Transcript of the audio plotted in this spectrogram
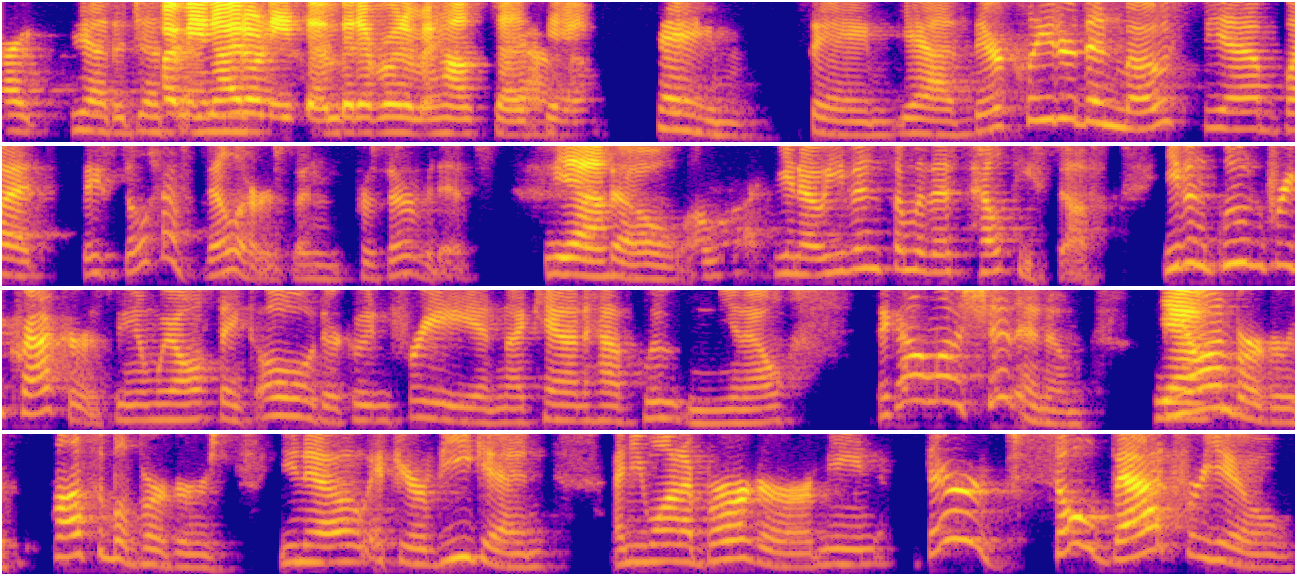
like, yeah, the Justin. I mean, I don't eat them, but everyone in my house does. Yeah. Same, same. Yeah. They're cleaner than most. Yeah. But they still have fillers and preservatives. Yeah. So, a lot, you know, even some of this healthy stuff, even gluten free crackers, you know, we all think, oh, they're gluten free and I can't have gluten, you know, they got a lot of shit in them. Yeah. Beyond burgers, possible burgers, you know, if you're vegan and you want a burger, I mean, they're so bad for you.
